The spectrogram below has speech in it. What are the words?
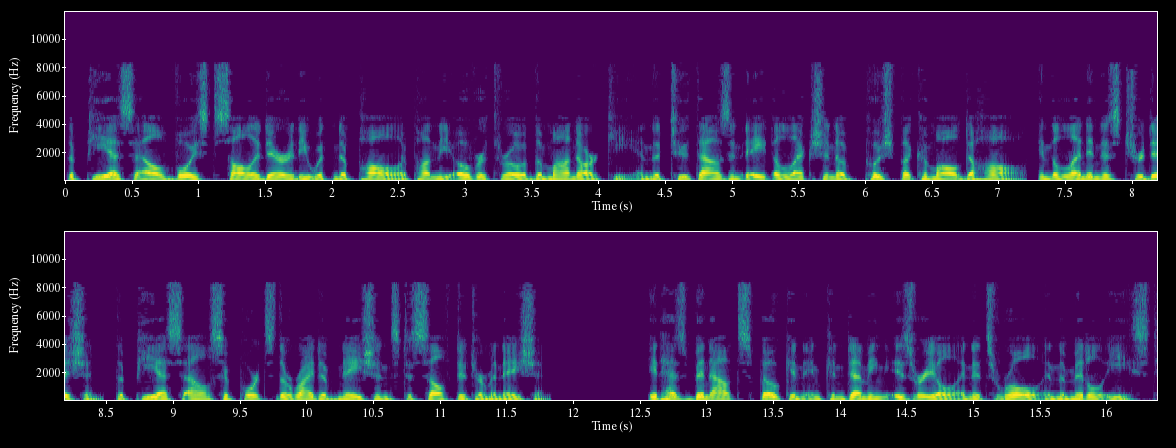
The PSL voiced solidarity with Nepal upon the overthrow of the monarchy and the 2008 election of Pushpa Kamal Dahal. In the Leninist tradition, the PSL supports the right of nations to self determination. It has been outspoken in condemning Israel and its role in the Middle East.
